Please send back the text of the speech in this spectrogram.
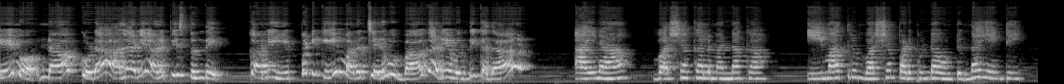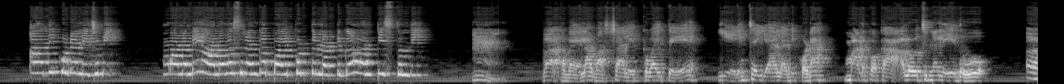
ఏమో నాకు కూడా అలానే అనిపిస్తుంది. కానీ ఇప్పటికీ మన చెరువు బాగానే ఉంది కదా. అయినా వర్షాకాలం అన్నాక ఈ మాత్రం వర్షం పడకుండా ఉంటుందా ఏంటి? అది కూడా నిజమే. మనమే అనవసరంగా భయపడుతున్నట్టుగా అనిపిస్తుంది. ఒకవేళ వర్షాలు ఎక్కువైతే ఏం చెయ్యాలని కూడా మనకొక ఆలోచన లేదు. ఆ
